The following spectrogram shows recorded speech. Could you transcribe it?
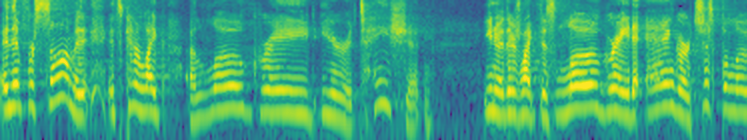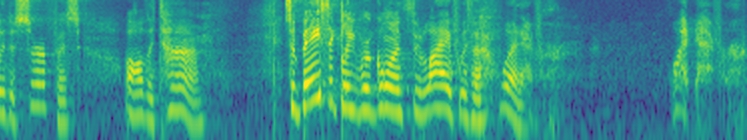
And then for some, it, it's kind of like a low grade irritation. You know, there's like this low grade anger, it's just below the surface all the time. So basically, we're going through life with a whatever, whatever.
